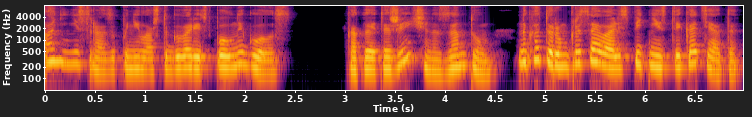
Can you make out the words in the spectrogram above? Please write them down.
Аня не сразу поняла, что говорит в полный голос. Какая-то женщина с зонтом, на котором красовались пятнистые котята,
